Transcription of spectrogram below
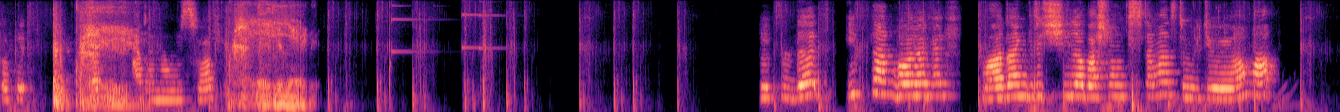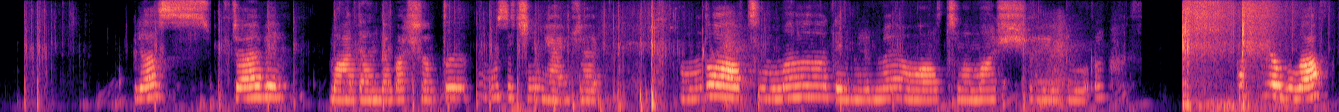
Tabii arenamız var. şekilde ilkten böyle bir maden girişiyle başlamak istemezdim videoyu ama biraz güzel bir madende başladığımız için yani güzel. Ama da o altın mı, demir mi, o altın ama aşağıya doğru. Bakıyor bu laf.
